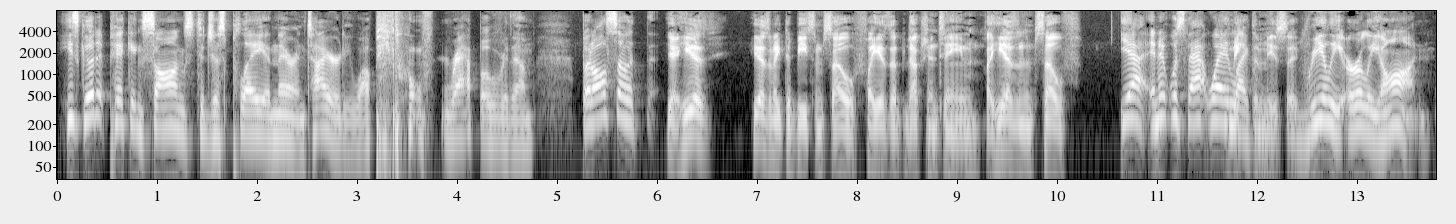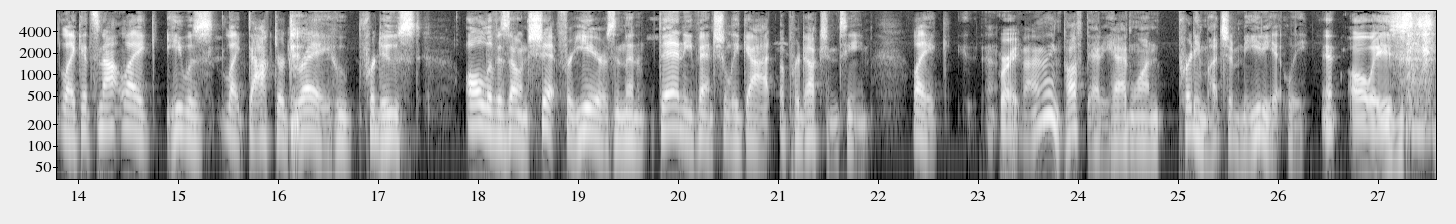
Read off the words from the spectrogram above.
he's good at picking songs to just play in their entirety while people rap over them. But also, Yeah, he does. He doesn't make the beats himself. Like he has a production team. Like he doesn't himself. yeah, and it was that way like the music. really early on. Like it's not like he was like Dr. Dre who produced all of his own shit for years and then then eventually got a production team. Like Right. I think Puff Daddy had one pretty much immediately. And, Always.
